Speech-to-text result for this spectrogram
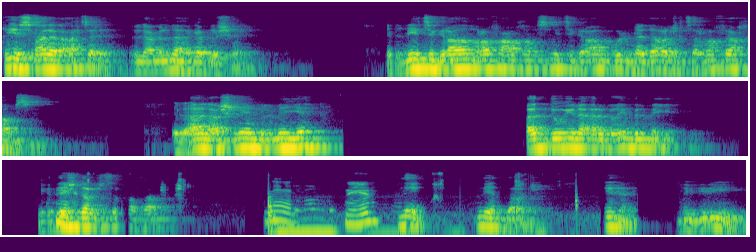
قيس على العتلة اللي عملناها قبل شوي. ال 100 جرام رفعوا 500 جرام قلنا درجة الرفع خمسة. الآن 20% أدوا إلى 40% قديش درجة الرفع؟ اثنين. اثنين. اثنين. اثنين درجة. إذا degree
